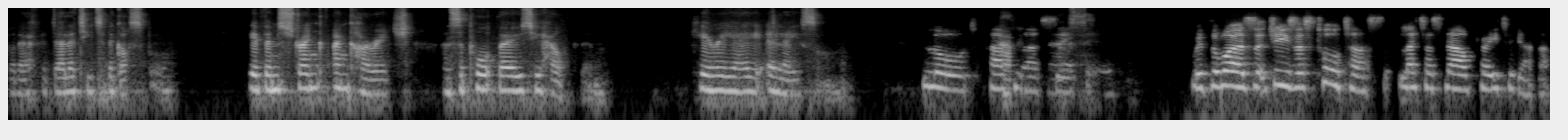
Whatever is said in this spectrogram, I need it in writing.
for their fidelity to the gospel. Give them strength and courage and support those who help them. Kyrie eleison. Lord, have Have mercy. mercy. With the words that Jesus taught us, let us now pray together.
